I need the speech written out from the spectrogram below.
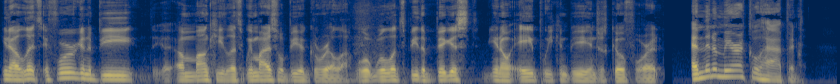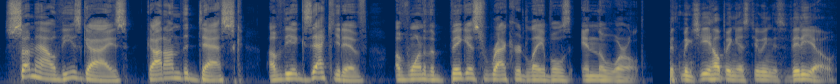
you know, let's if we were going to be a monkey, let's we might as well be a gorilla. Well, well, let's be the biggest you know ape we can be and just go for it. And then a miracle happened. Somehow these guys got on the desk of the executive of one of the biggest record labels in the world. with McG helping us doing this video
